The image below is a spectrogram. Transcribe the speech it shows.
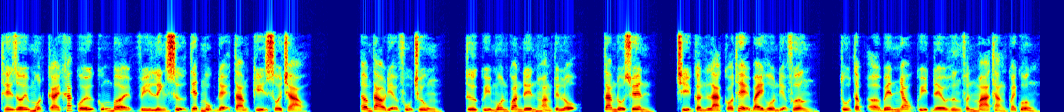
thế giới một cái khác cuối cũng bởi vì linh sự tiết mục đệ tam kỳ sôi trào. Âm tàu địa phủ trung, từ quỷ môn quan đến hoàng tuyên lộ, tam đồ xuyên, chỉ cần là có thể bay hồn địa phương, tụ tập ở bên nhau quỷ đều hưng phấn mà thẳng quay cuồng.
